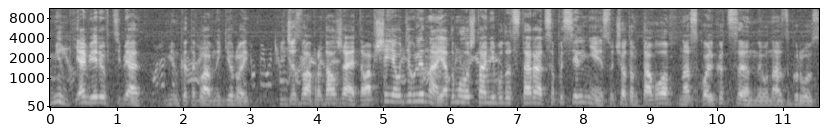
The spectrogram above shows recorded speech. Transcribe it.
Минк, я верю в тебя. Минк это главный герой. Aegis 2 продолжает. А вообще я удивлена. Я думала, что они будут стараться посильнее с учетом того, насколько ценный у нас груз.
